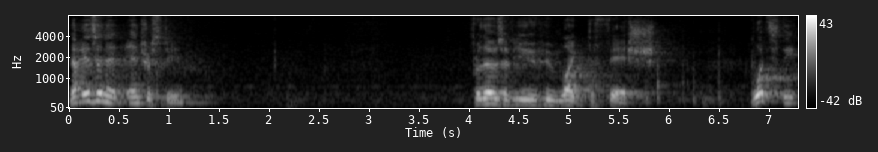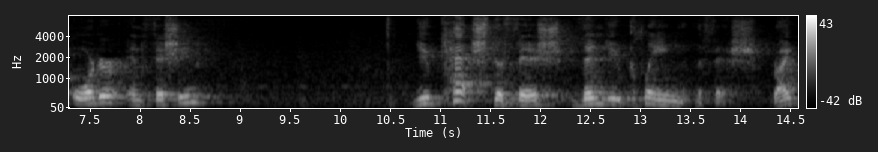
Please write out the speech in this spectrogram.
Now, isn't it interesting for those of you who like to fish? What's the order in fishing? You catch the fish, then you clean the fish, right?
